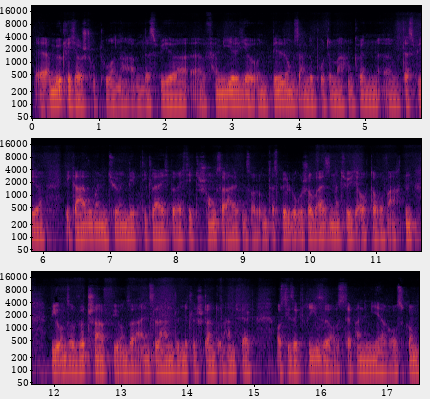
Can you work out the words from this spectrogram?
äh, Ermöglicherstrukturen haben, dass wir äh, Familie und Bildungsangebote machen können, äh, dass wir, egal wo man in Thüringen lebt, die gleichberechtigte Chance erhalten soll. Und dass wir logischerweise natürlich auch darauf achten, wie unsere Wirtschaft, wie unser Einzelhandel, Mittelstand und Handwerk aus dieser Krise, aus der Pandemie herauskommen.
